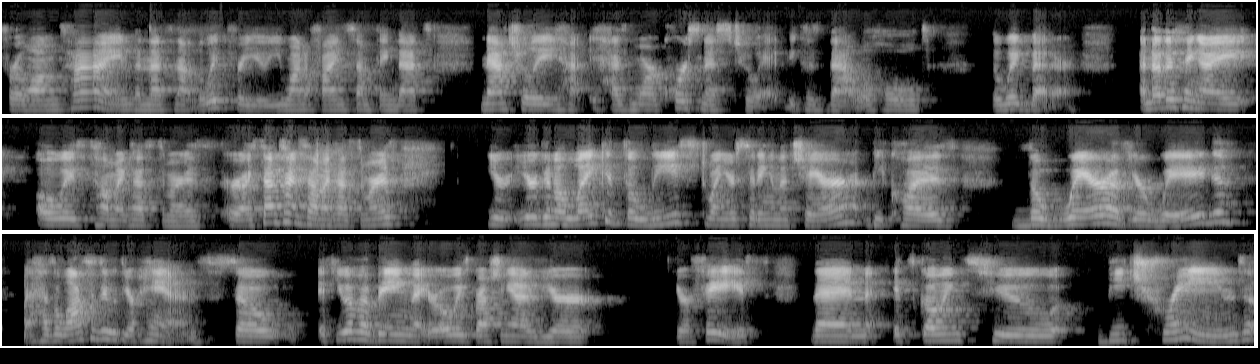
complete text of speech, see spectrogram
for a long time then that's not the wig for you you want to find something that's naturally ha- has more coarseness to it because that will hold the wig better another thing I always tell my customers, or I sometimes tell my customers, you're, you're gonna like it the least when you're sitting in the chair because the wear of your wig has a lot to do with your hands. So if you have a bang that you're always brushing out of your your face, then it's going to be trained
